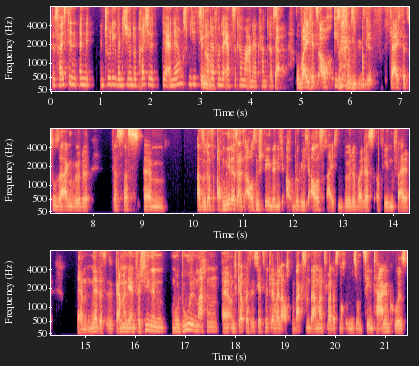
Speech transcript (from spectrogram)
Das heißt, den, entschuldige, wenn ich unterbreche, der Ernährungsmediziner, genau. der von der Ärztekammer anerkannt ist. Ja, wobei ich jetzt auch okay. gleich dazu sagen würde, dass das, ähm, also dass auch mir das als Außenstehender nicht wirklich ausreichen würde, weil das auf jeden Fall, ähm, ne, das kann man ja in verschiedenen Modulen machen. Äh, und ich glaube, das ist jetzt mittlerweile auch gewachsen. Damals war das noch irgendwie so ein Zehn-Tage-Kurs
